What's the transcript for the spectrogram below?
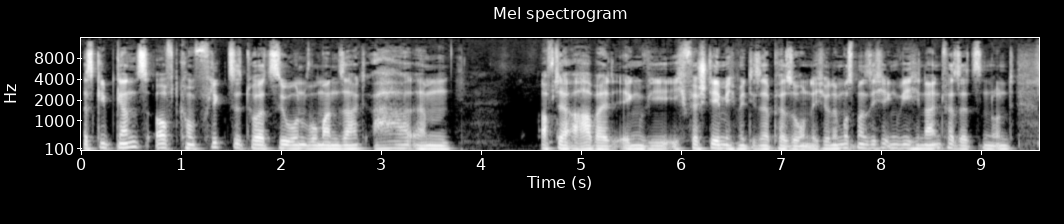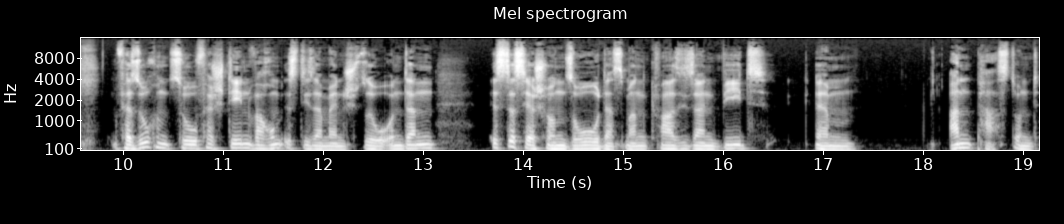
es gibt ganz oft Konfliktsituationen, wo man sagt, ah, ähm, auf der Arbeit irgendwie, ich verstehe mich mit dieser Person nicht. Und dann muss man sich irgendwie hineinversetzen und versuchen zu verstehen, warum ist dieser Mensch so. Und dann ist es ja schon so, dass man quasi sein Beat ähm, anpasst und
